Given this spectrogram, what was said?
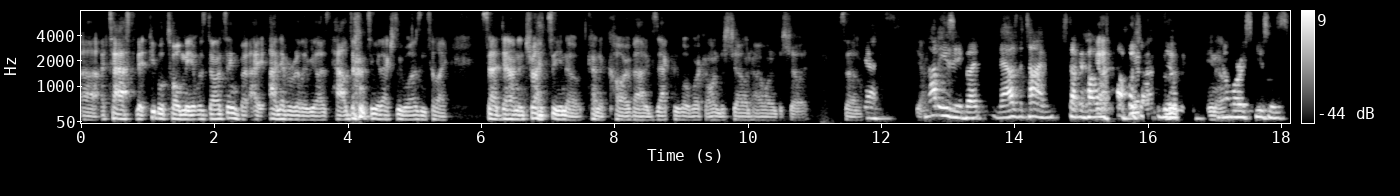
Uh, a task that people told me it was daunting, but I, I never really realized how daunting it actually was until I sat down and tried to, you know, kind of carve out exactly what work I wanted to show and how I wanted to show it. So, yes. yeah. Not easy, but now's the time. Stuck at home. Yeah, yeah, you know, no more excuses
